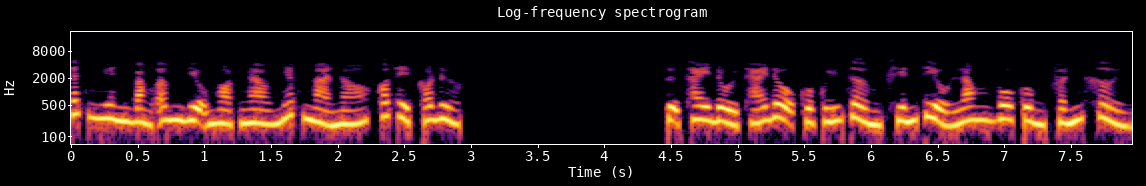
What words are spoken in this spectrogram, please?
tất nhiên bằng âm điệu ngọt ngào nhất mà nó có thể có được. Sự thay đổi thái độ của quý giòm khiến Tiểu Long vô cùng phấn khởi.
